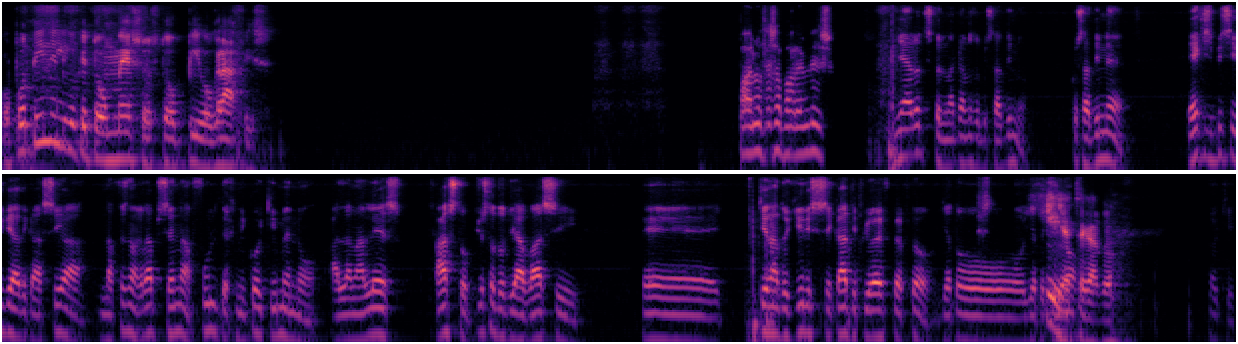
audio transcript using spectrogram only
Οπότε είναι λίγο και το μέσος στο οποίο γράφεις. Πάνω θες να παρεμβείς; Μια ερώτηση θέλω να κάνω στον Κωνσταντίνο. Κωνσταντίνε, έχεις μπει στη διαδικασία να θες να γράψεις ένα full τεχνικό κείμενο, αλλά να λες, άστο, ποιος θα το διαβάσει ε, και να το γύρισεις σε κάτι πιο εύπευτο για το, για το κοινό. 1000%. Okay.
